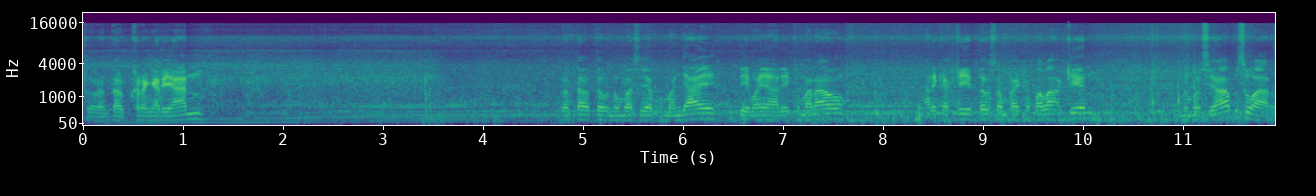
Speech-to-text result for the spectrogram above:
Tuh rantau kerangarian. Rantau tuh nomor siap pemanjai di maya hari kemarau hari kaki itu sampai kepala akin. Nomor siap suar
